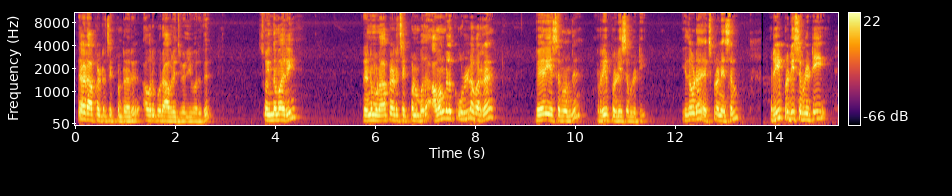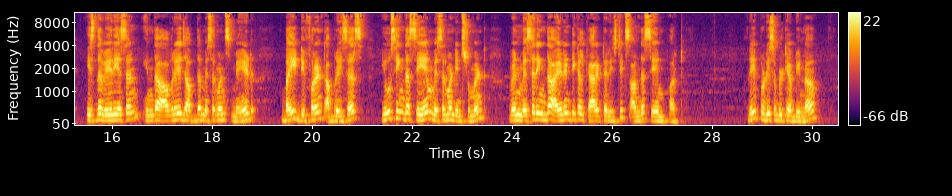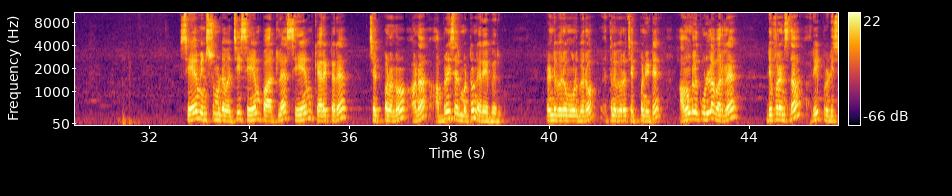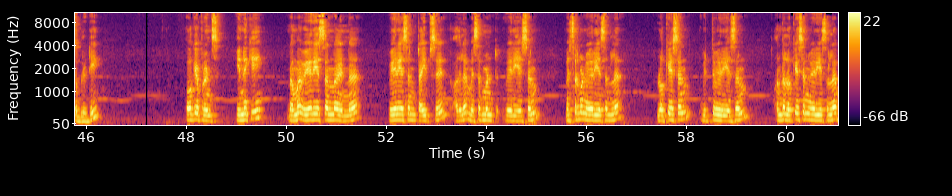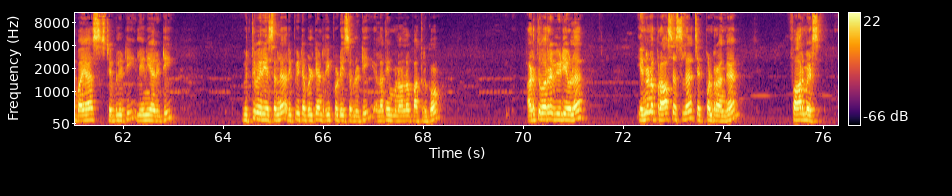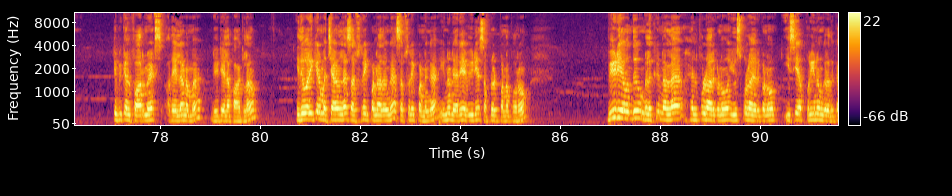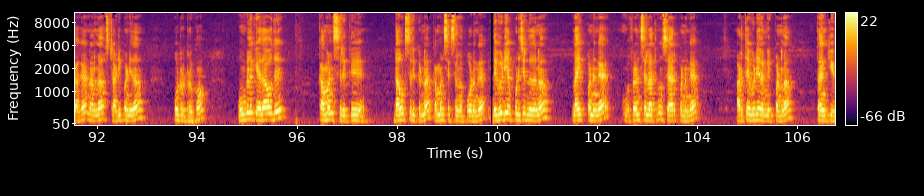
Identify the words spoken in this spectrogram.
தேர்ட் ஆப்ரேட்டர் செக் பண்ணுறாரு அவருக்கு ஒரு ஆவரேஜ் வேல்யூ வருது. ஸோ இந்த மாதிரி ரெண்டு மூணு ஆப்ரேட்டர் செக் பண்ணும்போது அவங்களுக்கு உள்ளே வர்ற வேரியேஷன் வந்து ரீப்ரொடியூசபிலிட்டி இதோட explanation reproducibility is the variation in the average of the measurements made by different appraisers using the same measurement instrument when measuring the identical characteristics on the same part. Reproducibility அப்படின்னா same இன்ஸ்ட்ருமெண்ட்டை வச்சு same பார்ட்டில் same கேரக்டரை check பண்ணணும். ஆனால் appraiser மட்டும் நிறைய பேர். ரெண்டு பேரோ மூணு பேரோ எத்தனை பேரோ செக் பண்ணிவிட்டு அவங்களுக்கு உள்ளே வர்ற டிஃப்ரென்ஸ் தான் ரீப்ரொடியூசபிலிட்டி ஓகே ஃப்ரெண்ட்ஸ் இன்றைக்கி நம்ம வேரியேஷன்னா என்ன? வேரியேஷன் டைப்ஸு அதில் மெஷர்மெண்ட் வேரியேஷன் மெஷர்மெண்ட் வேரியேஷனில் லொக்கேஷன் வித் வேரியேஷன் அந்த லொக்கேஷன் வேரியேஷனில் பயாஸ் ஸ்டெபிலிட்டி லீனியாரிட்டி வித் வேரியேஷனில் ரிப்பீட்டபிலிட்டி அண்ட் ரீப்ரொடியூசபிலிட்டி எல்லாத்தையும் நல்லா பார்த்துருக்கோம். அடுத்து வர்ற வீடியோவில் என்னென்ன ப்ராசஸில் செக் பண்ணுறாங்க ஃபார்மேட்ஸ் டிபிக்கல் ஃபார்மேட்ஸ் அதையெல்லாம் நம்ம டீட்டெயிலாக பார்க்கலாம். இது வரைக்கும் நம்ம சேனலில் சப்ஸ்கிரைப் பண்ணாதவங்க சப்ஸ்கிரைப் பண்ணுங்கள் இன்னும் நிறைய வீடியோஸ் அப்லோட் பண்ண போகிறோம் வீடியோ வந்து உங்களுக்கு நல்லா ஹெல்ப்ஃபுல்லாக இருக்கணும் யூஸ்ஃபுல்லாக இருக்கணும் ஈஸியாக புரியணுங்கிறதுக்காக நல்லா ஸ்டடி பண்ணி தான் போட்டுட்ருக்கோம். உங்களுக்கு ஏதாவது கமெண்ட்ஸ் இருக்குது டவுட்ஸ் இருக்குன்னா கமெண்ட் செக்ஷனில் போடுங்க. இந்த வீடியோ பிடிச்சிருந்ததுன்னா லைக் பண்ணுங்கள் உங்கள் ஃப்ரெண்ட்ஸ் எல்லாத்துக்கும் ஷேர் பண்ணுங்கள் அடுத்த வீடியோவில் மீட் பண்ணலாம். தேங்க்யூ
